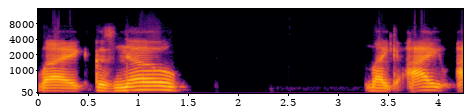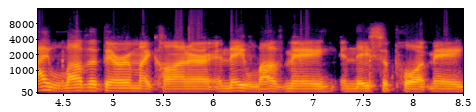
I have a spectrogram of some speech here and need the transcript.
Like there's no like I I love that they're in my corner and they love me and they support me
